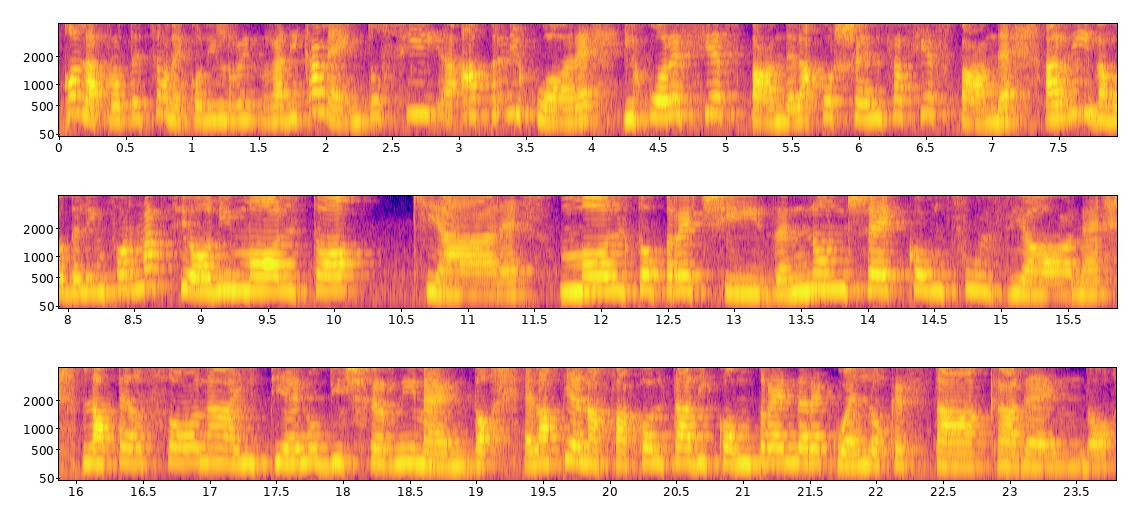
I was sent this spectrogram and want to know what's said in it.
con la protezione con il radicamento si apre il cuore il cuore si espande la coscienza si espande arrivano delle informazioni molto chiare, molto precise, non c'è confusione, la persona ha il pieno discernimento e la piena facoltà di comprendere quello che sta accadendo.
